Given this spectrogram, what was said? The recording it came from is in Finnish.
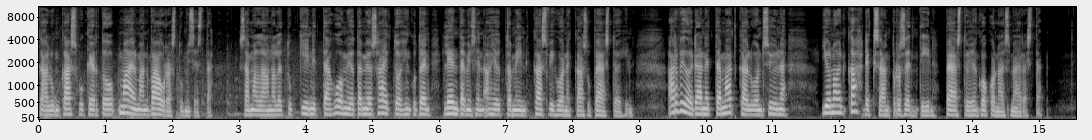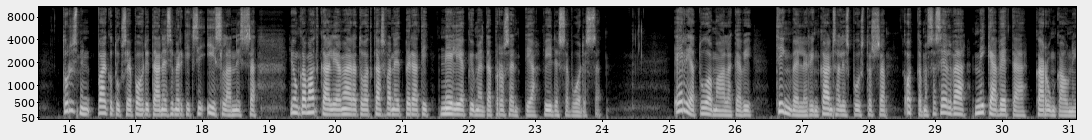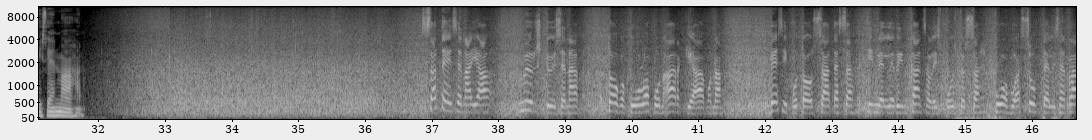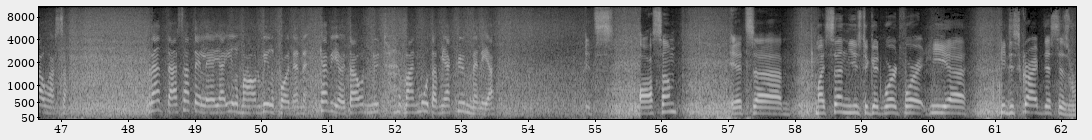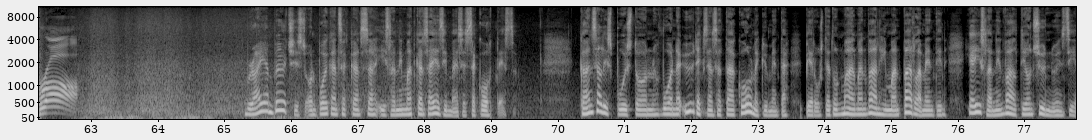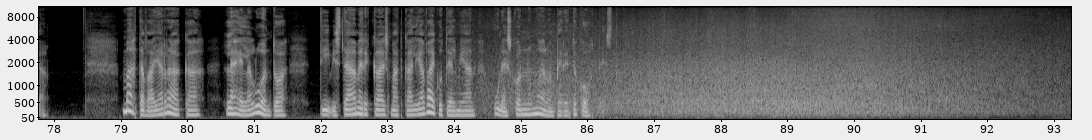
Matkailun kasvu kertoo maailman vaurastumisesta. Samalla on alettu kiinnittää huomiota myös haittoihin, kuten lentämisen aiheuttamiin kasvihuonekaasupäästöihin. Arvioidaan, että matkailu on syynä jo noin 8 prosenttiin päästöjen kokonaismäärästä. Turismin vaikutuksia pohditaan esimerkiksi Islannissa, jonka matkailijamäärät ovat kasvaneet peräti 40 prosenttia viidessä vuodessa. Erja Tuomaala kävi Tingvellerin kansallispuistossa ottamassa selvää, mikä vetää karun kauniiseen maahan. Sateisena ja myrskyisenä toukokuun lopun arkiaamuna vesiputous saa tässä Tinvellerin kansallispuistossa kuohua suhteellisen rauhassa. Räntää satelee ja ilma on vilpoinen. Kävijöitä on nyt vain muutamia kymmeniä. It's awesome. It's uh, my son used a good word for it. He uh, he described this as raw. Brian Burgess on poikansa kanssa Islannin matkansa ensimmäisessä kohteessa. Kansallispuisto on vuonna 1930 perustetun maailman vanhimman parlamentin ja Islannin valtion synnyin sija. Mahtavaa ja raakaa, lähellä luontoa, tiivistää amerikkalaismatkailija vaikutelmiaan Unescon maailmanperintökohteesta.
